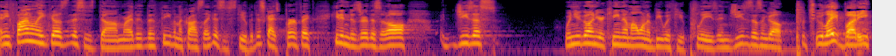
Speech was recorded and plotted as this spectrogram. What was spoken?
And he finally goes, this is dumb, right? The, the thief on the cross is like, this is stupid. This guy's perfect. He didn't deserve this at all. Jesus, when you go into your kingdom, I want to be with you, please. And Jesus doesn't go, too late, buddy.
